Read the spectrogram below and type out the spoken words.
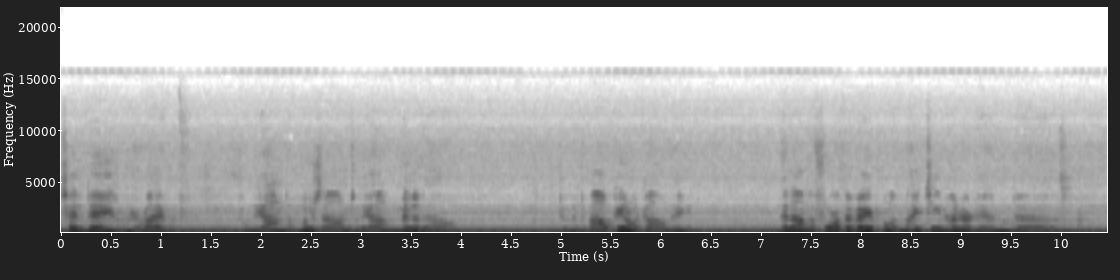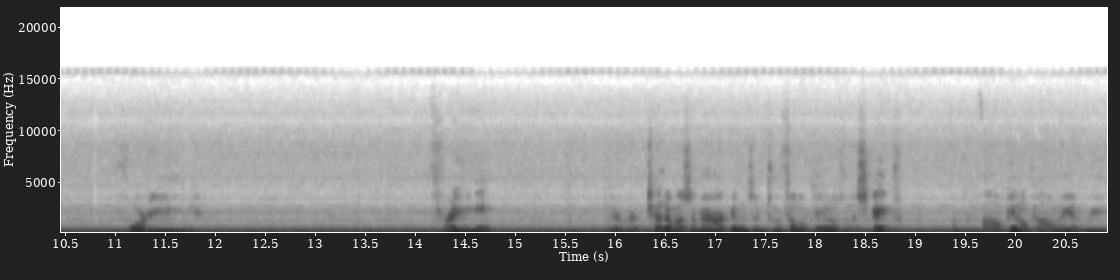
10 days. We arrived from the island of Luzon to the island of Mindanao, to the Davao Penal Colony. Then on the 4th of April of 1943, there were 10 of us Americans and two Filipinos that escaped from the Davao Penal Colony, and we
